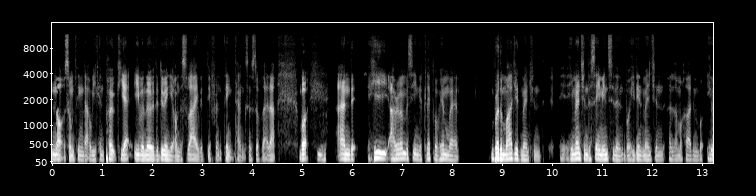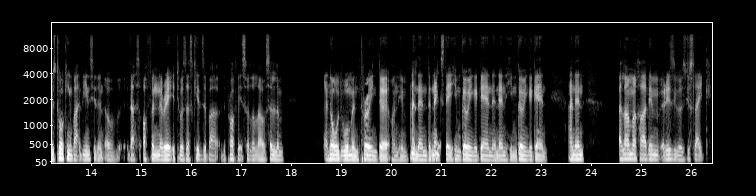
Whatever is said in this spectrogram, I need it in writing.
not something that we can poke yet, even though they're doing it on the sly with different think tanks and stuff like that. But mm-hmm. and he, I remember seeing a clip of him where Brother Majid mentioned he mentioned the same incident, but he didn't mention Allama Khadim. But he was talking about the incident of that's often narrated to us as kids about the Prophet sallallahu alaihi wasallam an old woman throwing dirt on him, and then the next day him going again, and then him going again, and then Allama Khadim Rizvi was just like,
